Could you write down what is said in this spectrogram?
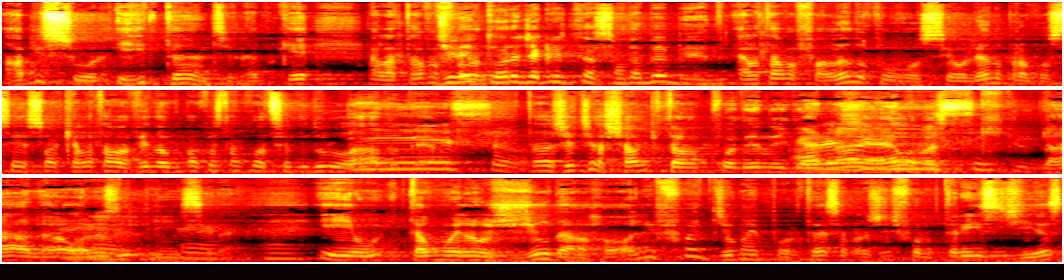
absurda, irritante, né? Porque ela estava. Diretora falando, de acreditação da ABB, né? Ela estava falando com você, olhando para você, só que ela estava vendo alguma coisa que estava acontecendo do lado Isso. dela. Então a gente achava que estava podendo enganar ela, mas que nada, olhos é, de lince, é, né? É. E então o elogio da Holly foi de uma importância para a gente. Foram três dias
